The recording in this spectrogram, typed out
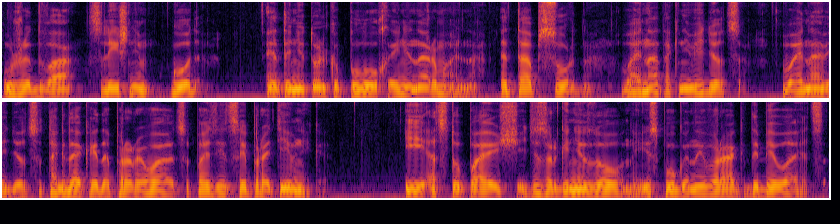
уже два с лишним года. Это не только плохо и ненормально, это абсурдно. Война так не ведется. Война ведется тогда, когда прорываются позиции противника, и отступающий, дезорганизованный, испуганный враг добивается.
